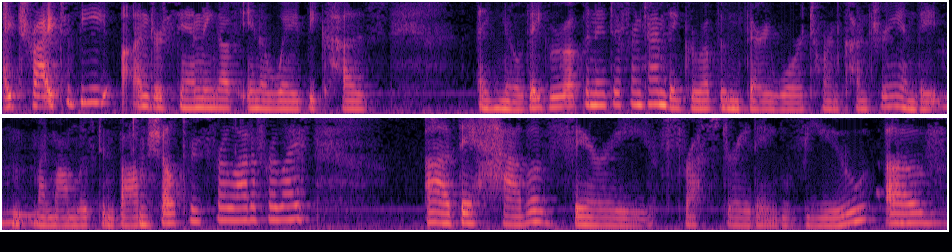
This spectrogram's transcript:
I try to be understanding of in a way because I know they grew up in a different time. They grew up in a very war torn country, and they mm-hmm. my mom lived in bomb shelters for a lot of her life. Uh, they have a very frustrating view of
